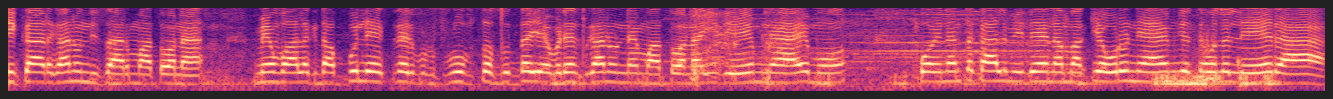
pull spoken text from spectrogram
రికార్డ్ గాని ఉంది సార్ మాతోన మేము వాళ్ళకి డబ్బులు వేసిన ప్రూఫ్తో శుద్ధ ఎవిడెన్స్ గాని ఉన్నాయి మాతోన ఇది ఏం న్యాయము? పోయినంత కాలం ఇదేనా? మాకు ఎవరు న్యాయం చేసే వాళ్ళు లేరా?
